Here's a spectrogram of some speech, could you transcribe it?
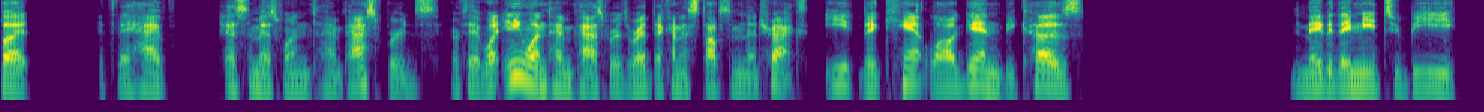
But if they have SMS one-time passwords, or if they want any one-time passwords, right, that kind of stops them in their tracks. they can't log in because maybe they need to be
